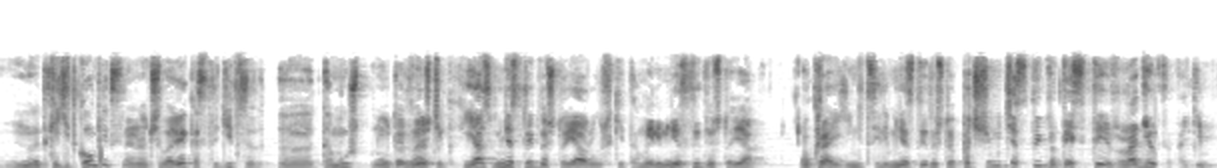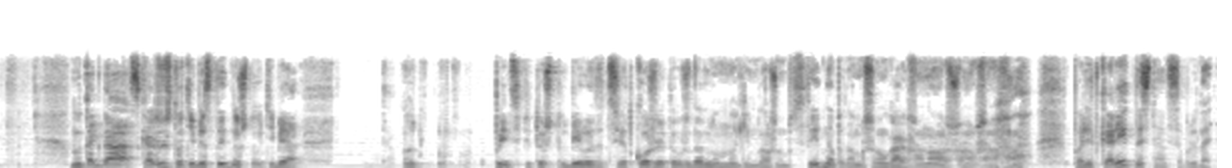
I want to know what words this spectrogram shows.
Но это какие-то комплексы, наверное, у человека стыдиться э, тому, что, ну, ты знаешь, я, мне стыдно, что я русский там, или мне стыдно, что я украинец, или мне стыдно, что... Почему тебе стыдно-то, если ты родился таким? Ну тогда скажи, что тебе стыдно, что у тебя... Ну, в принципе, то, что белый этот цвет кожи, это уже давно многим должно быть стыдно, потому что, ну как же, ну, же, же, политкорректность надо соблюдать.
